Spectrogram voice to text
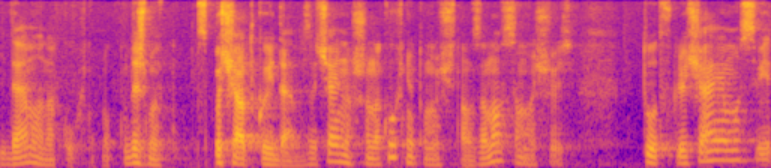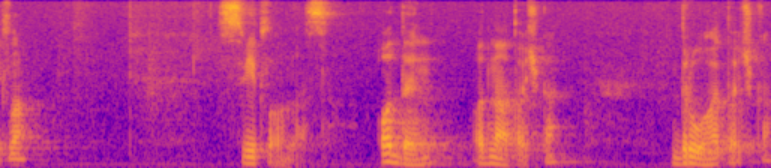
йдемо на кухню. Ну, куди ж ми спочатку йдемо? Звичайно, що на кухню, тому що там заносимо щось. Тут включаємо світло. Світло у нас один, одна точка, друга точка,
